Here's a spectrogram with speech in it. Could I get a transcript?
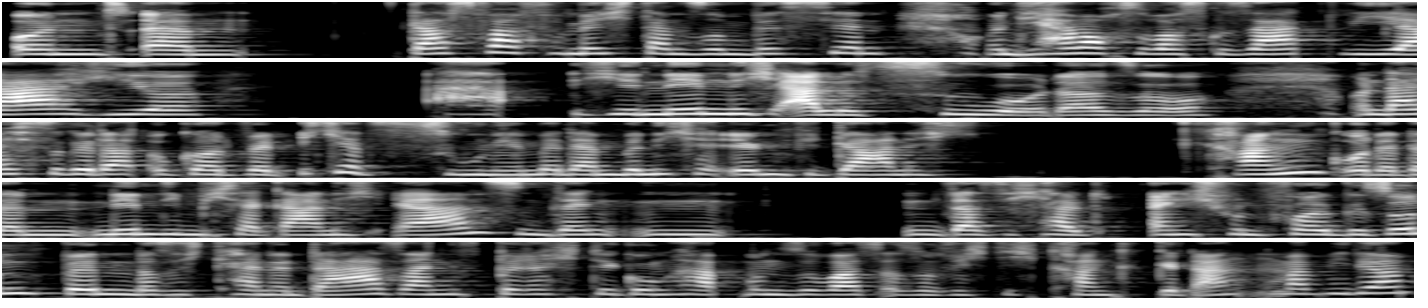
Und ähm, das war für mich dann so ein bisschen, und die haben auch sowas gesagt wie, ja, hier, hier nehmen nicht alle zu oder so. Und da habe ich so gedacht, oh Gott, wenn ich jetzt zunehme, dann bin ich ja irgendwie gar nicht krank oder dann nehmen die mich ja gar nicht ernst und denken, dass ich halt eigentlich schon voll gesund bin, dass ich keine Daseinsberechtigung habe und sowas, also richtig kranke Gedanken mal wieder.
